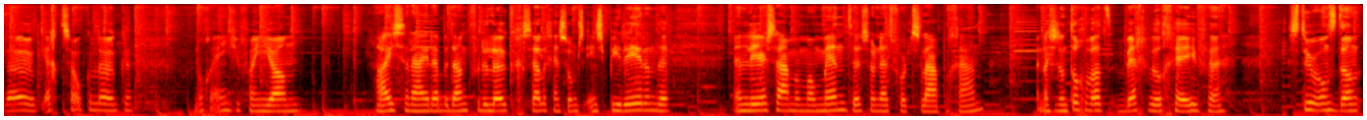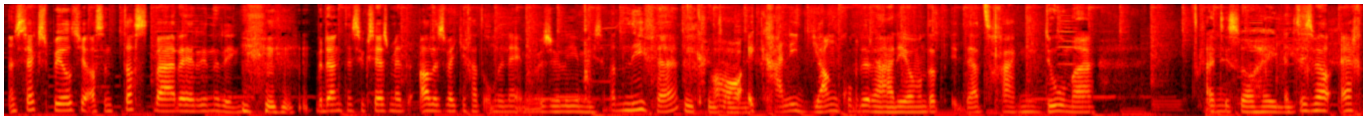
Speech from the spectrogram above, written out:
leuk. Echt zulke leuke. Nog eentje van Jan. Hi Sarayda, bedankt voor de leuke, gezellige en soms inspirerende en leerzame momenten zo net voor het slapen gaan. En als je dan toch wat weg wil geven, stuur ons dan een seksspeeltje als een tastbare herinnering. bedankt en succes met alles wat je gaat ondernemen. We zullen je missen. Wat lief, hè? Ik vind oh, ik ga niet janken op de radio, want dat, dat ga ik niet doen, maar... Het is wel heel lief. Het is wel echt...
